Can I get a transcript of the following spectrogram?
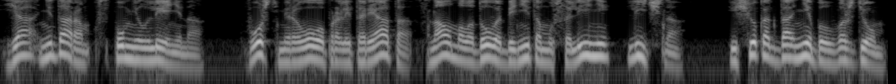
Я недаром вспомнил Ленина вождь мирового пролетариата, знал молодого Бенита Муссолини лично, еще когда не был вождем.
